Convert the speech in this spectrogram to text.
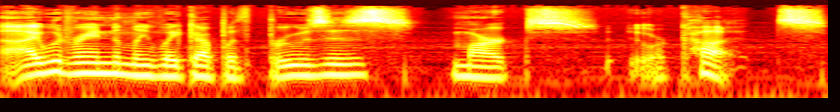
I would randomly wake up with bruises, marks, or cuts.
